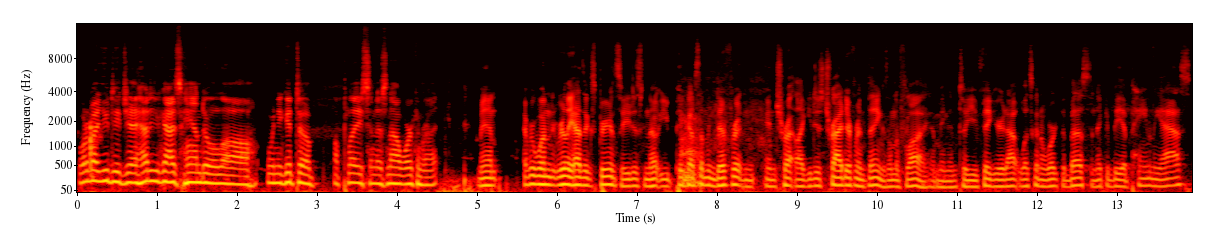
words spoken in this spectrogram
What about you, DJ? How do you guys handle uh, when you get to a, a place and it's not working right? Man, everyone really has experience, so you just know you pick up something different and, and try like you just try different things on the fly. I mean, until you figure it out what's going to work the best, and it could be a pain in the ass.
